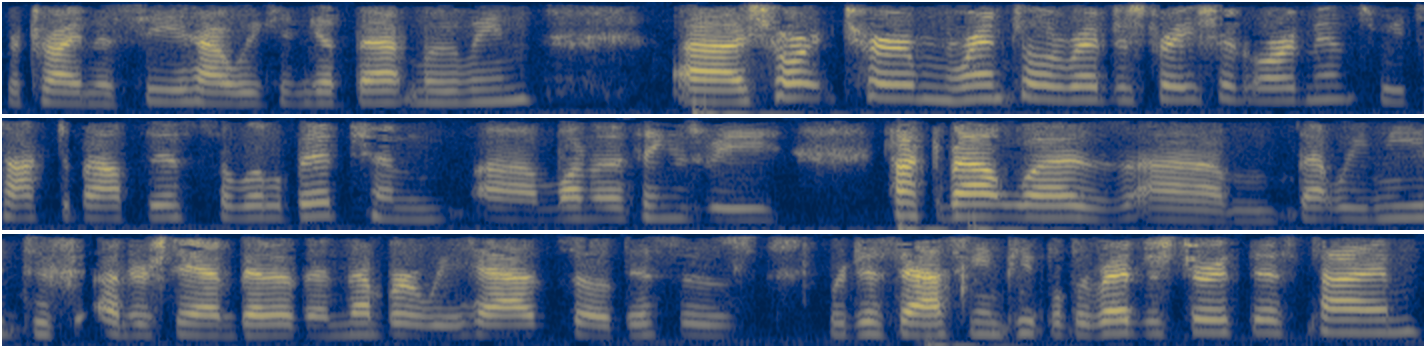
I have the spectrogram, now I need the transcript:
we're trying to see how we can get that moving. Uh, short-term rental registration ordinance. We talked about this a little bit, and um, one of the things we talked about was um, that we need to understand better the number we had. So this is we're just asking people to register at this time.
